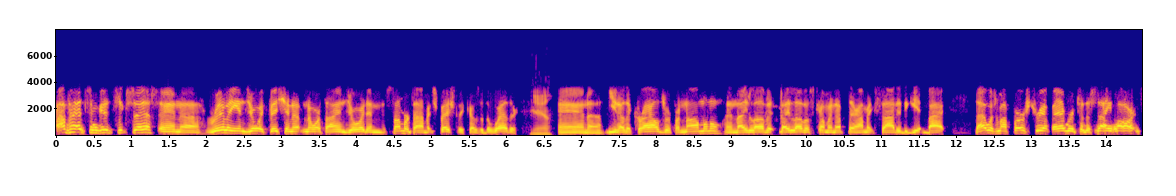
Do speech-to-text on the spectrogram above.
I've had some good success and uh, really enjoy fishing up north. I enjoy it in the summertime, especially because of the weather. Yeah. And uh, you know the crowds are phenomenal, and they love it. They love us coming up there. I'm excited to get back. That was my first trip ever to the St. Lawrence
